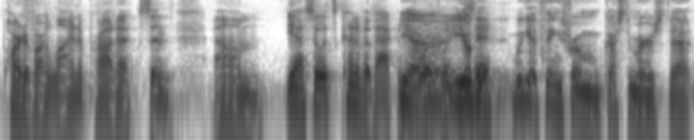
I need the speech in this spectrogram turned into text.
part of our line of products, and um, yeah, so it's kind of a back and forth. What you get we get things from customers that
